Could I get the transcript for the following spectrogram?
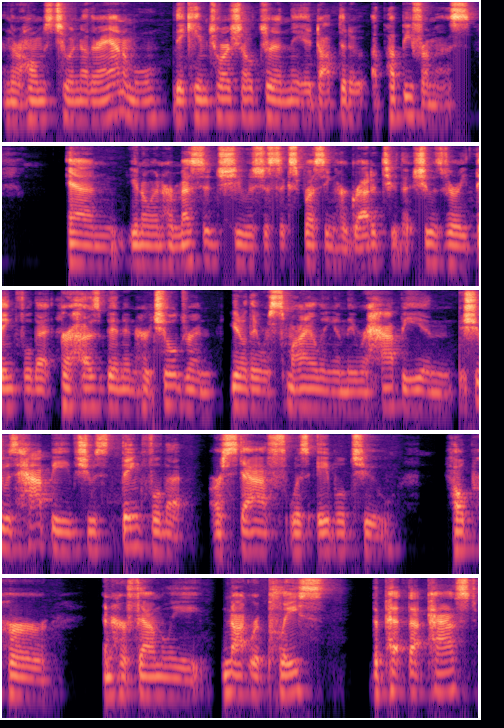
and their homes to another animal, they came to our shelter and they adopted a, a puppy from us. And, you know, in her message, she was just expressing her gratitude that she was very thankful that her husband and her children, you know, they were smiling and they were happy. And she was happy. She was thankful that our staff was able to help her and her family not replace the pet that passed,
